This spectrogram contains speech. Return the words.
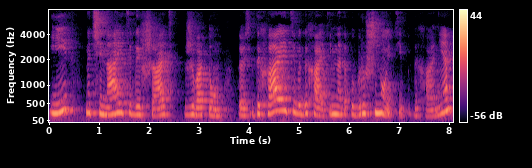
и начинаете дышать животом. То есть вдыхаете, выдыхаете. Именно такой брюшной тип дыхания.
